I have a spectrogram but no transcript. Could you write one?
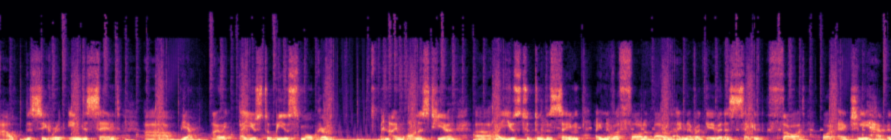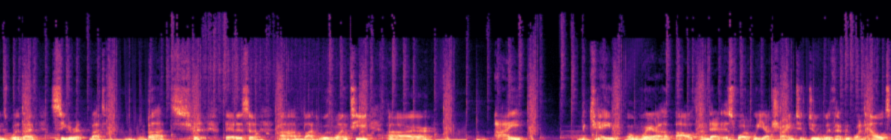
out the cigarette in the scent. Uh, yeah, I, I used to be a smoker. And I'm honest here, uh, I used to do the same. I never thought about it, I never gave it a second thought what actually happens with that cigarette butt. But, that is a uh, but with one T, uh, I became aware about, and that is what we are trying to do with everyone else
